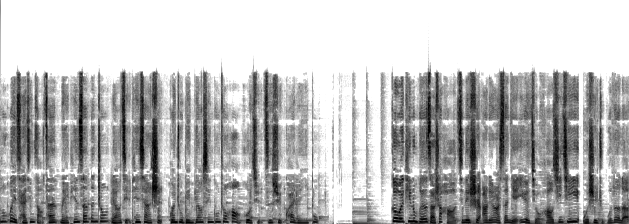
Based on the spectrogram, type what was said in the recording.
隆汇财经早餐，每天三分钟了解天下事，关注并标新公众号，获取资讯快人一步。各位听众朋友，早上好，今天是二零二三年一月九号，星期一，我是主播乐乐。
